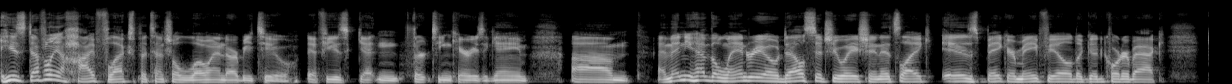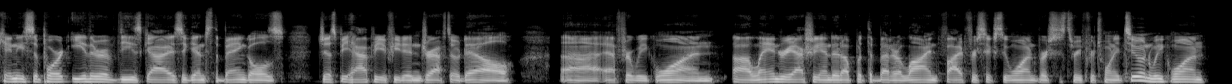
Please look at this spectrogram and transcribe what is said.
he's definitely a high flex potential low end RB2 if he's getting 13 carries a game. Um, and then you have the Landry Odell situation. It's like, is Baker Mayfield a good quarterback? Can he support either of these guys against the Bengals? Just be happy if you didn't draft Odell. Uh, after week one, uh, Landry actually ended up with the better line, five for 61 versus three for 22 in week one.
